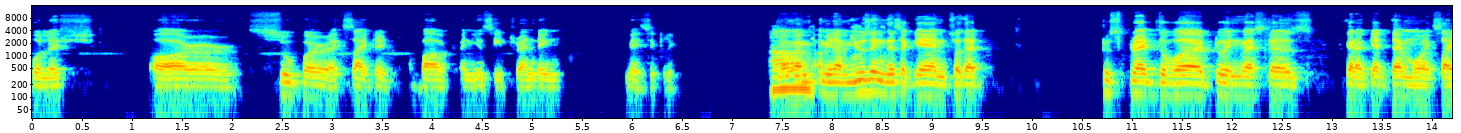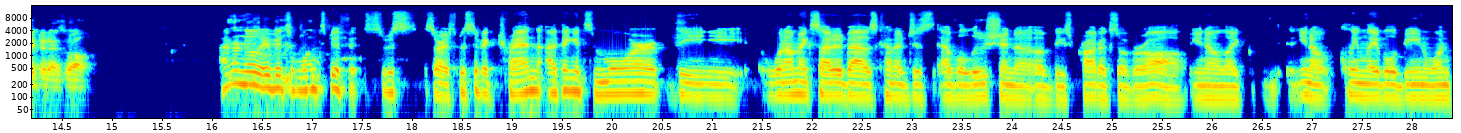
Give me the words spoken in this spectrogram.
bullish or super excited about and you see trending, basically. Um, I mean, I'm using this again so that to spread the word to investors gonna get them more excited as well. I don't know if it's one specific, sorry, specific trend. I think it's more the what I'm excited about is kind of just evolution of these products overall. You know, like you know, clean label being one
